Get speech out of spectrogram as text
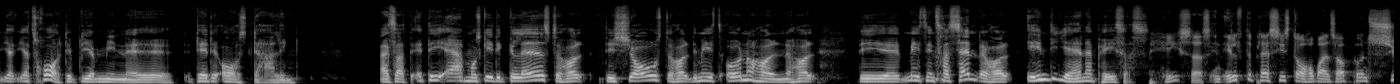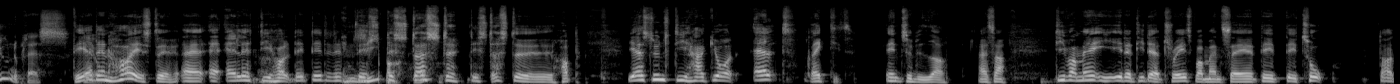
jeg, jeg tror, det bliver min øh, dette års darling. Altså, det er måske det gladeste hold, det sjoveste hold, det mest underholdende hold, det mest interessante hold, Indiana Pacers. Pacers. En 11. plads sidste år hopper altså op på en 7. plads. Det er den højeste af, af alle de hold. Det, det, det, det, En det, Liber. det, største, det største hop. Jeg synes, de har gjort alt rigtigt indtil videre. Altså, de var med i et af de der trades, hvor man sagde, det, det, er, to, der,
